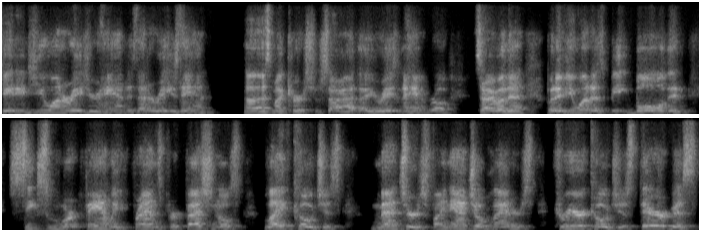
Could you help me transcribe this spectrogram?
JD, do you want to raise your hand? Is that a raised hand? No, that's my cursor. Sorry, I thought you were raising a hand, bro. Sorry about that. But if you want to be bold and seek support, family, friends, professionals, life coaches, mentors, financial planners, career coaches, therapists,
